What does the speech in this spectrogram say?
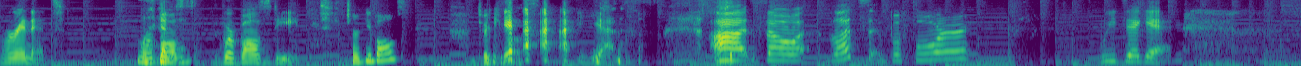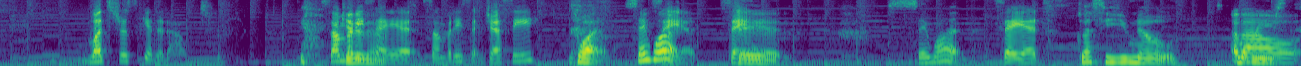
We're in it. We're balls we're balls deep. Turkey balls? Turkey Yeah. balls. yes. Uh, so let's before we dig in, let's just get it out. Somebody it out. say it. Somebody say Jesse. What? Say what? Say it. Say, Say it. it. Say what? Say it. Jesse, you know. You About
